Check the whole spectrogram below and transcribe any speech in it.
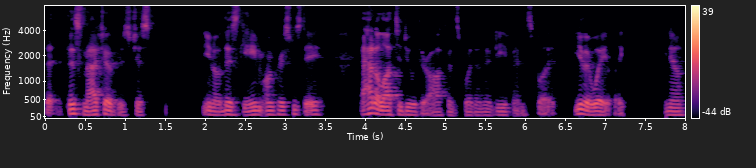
that this matchup is just, you know, this game on Christmas Day it had a lot to do with their offense more than their defense. But either way, like you know,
